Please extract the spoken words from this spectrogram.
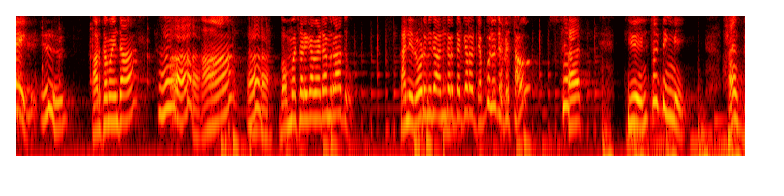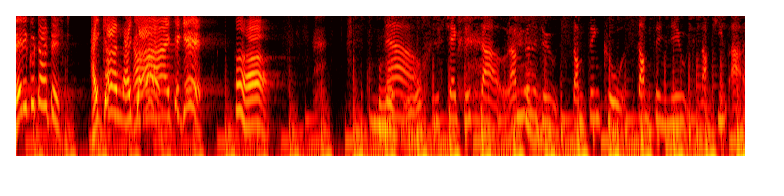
ఏయ్, అర్థమైందా? ఆ? బొమ్మ సరిగా వేయడం రాదు కానీ రోడ్డు మీద అందరి దగ్గర డబ్బులు తెప్పిస్తావు sir you insulting me I'm very good artist I can I can అయితే గీ. Now, just check this out. I'm gonna do something cool, something new to knock you out.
